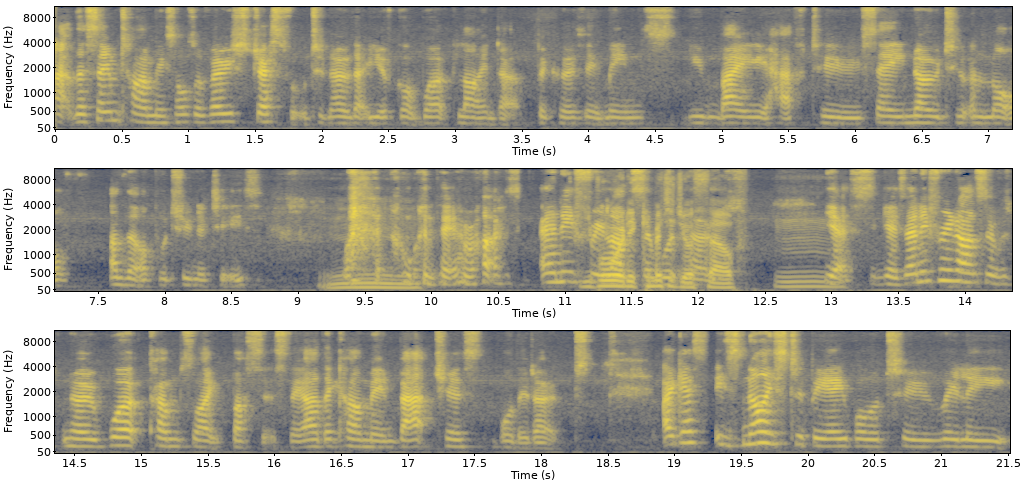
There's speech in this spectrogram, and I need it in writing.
At the same time, it's also very stressful to know that you've got work lined up because it means you may have to say no to a lot of other opportunities when, when they arise. Any freelancer Mm. You've already would committed know. yourself. Mm. Yes, yes. Any freelancer would know work comes like buses. They either come in batches or they don't. I guess it's nice to be able to really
